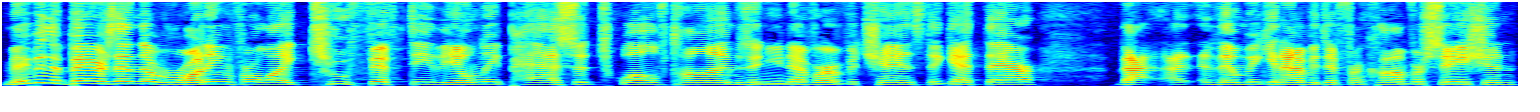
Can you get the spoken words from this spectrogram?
maybe the Bears end up running for like 250, they only pass it 12 times and you never have a chance to get there. That uh, then we can have a different conversation.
